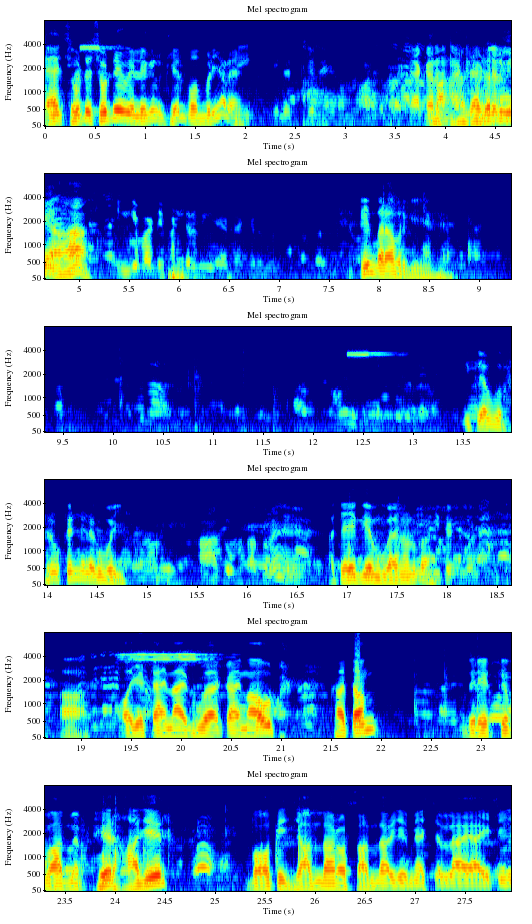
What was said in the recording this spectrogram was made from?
है छोटे छोटे हुए लेकिन खेल बहुत बढ़िया रहे। अटैकर है भी है हाँ। इनके पास डिफेंडर भी है अटैकर भी टीम बराबर की है क्या हुआ? फिर वो खेलने लगे वही हाँ तो बता तो रहे हैं। अच्छा एक गेम हुआ है ना उनका। हाँ और ये टाइम आउट हुआ टाइम आउट खत्म। ब्रेक के बाद में फिर हाजिर। बहुत ही जानदार और शानदार ये मैच चल रहा है आईटी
